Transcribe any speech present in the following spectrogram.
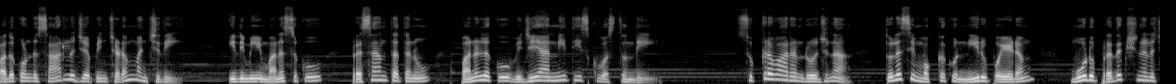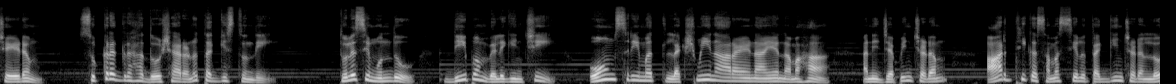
పదకొండు సార్లు జపించడం మంచిది. ఇది మీ మనసుకు ప్రశాంతతను పనులకు విజయాన్ని తీసుకువస్తుంది. శుక్రవారం రోజున తులసి మొక్కకు నీరు పోయడం మూడు ప్రదక్షిణలు చేయడం శుక్రగ్రహ దోషాలను తగ్గిస్తుంది. తులసి ముందు దీపం వెలిగించి ఓం శ్రీమత్ లక్ష్మీనారాయణాయ నమః అని జపించడం ఆర్థిక సమస్యలు తగ్గించడంలో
